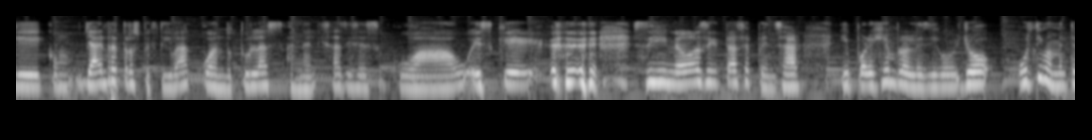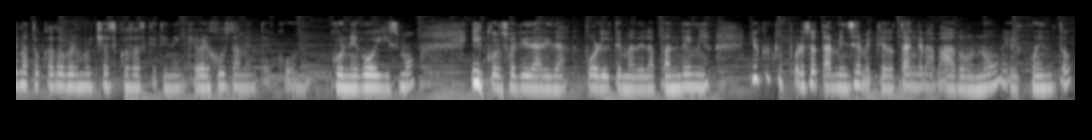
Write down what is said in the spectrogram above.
que ya en retrospectiva, cuando tú las analizas, dices, wow, es que sí, ¿no? Sí te hace pensar. Y por ejemplo, les digo, yo últimamente me ha tocado ver muchas cosas que tienen que ver justamente con, con egoísmo y con solidaridad por el tema de la pandemia. Yo creo que por eso también se me quedó tan grabado, ¿no? El cuento.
